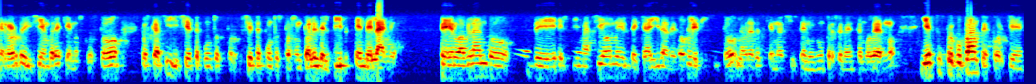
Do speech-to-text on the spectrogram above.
error de diciembre que nos costó pues casi siete puntos por siete puntos porcentuales del PIB en el año. Pero hablando de estimaciones de caída de doble dígito, la verdad es que no existe ningún precedente moderno y esto es preocupante porque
